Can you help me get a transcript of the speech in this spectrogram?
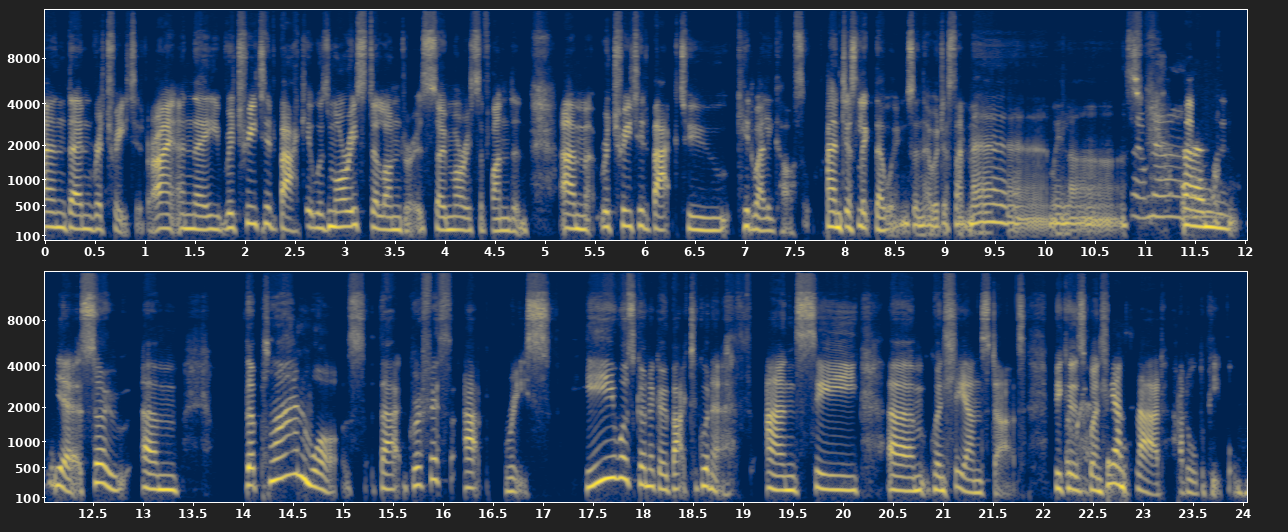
and then retreated, right? And they retreated back. It was Maurice de Londres, so Maurice of London, um, retreated back to Kidwelly Castle and just licked their wounds. And they were just like, man, we lost. Oh, no. Um, yeah. So um, the plan was that Griffith ap Rhys, he was going to go back to Gwynedd and see um, Gwenllian's dad because Okay. Gwenllian's dad had all the people.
